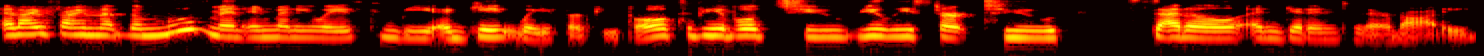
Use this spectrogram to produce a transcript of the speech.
And I find that the movement, in many ways, can be a gateway for people to be able to really start to settle and get into their body.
